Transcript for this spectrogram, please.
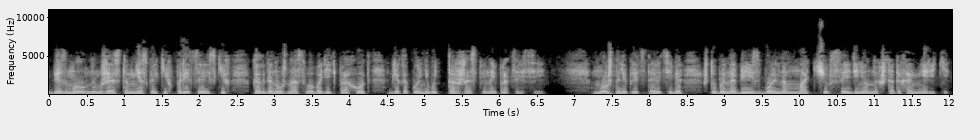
безмолвным жестом нескольких полицейских, когда нужно освободить проход для какой-нибудь торжественной процессии. Можно ли представить себе, чтобы на бейсбольном матче в Соединенных Штатах Америки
